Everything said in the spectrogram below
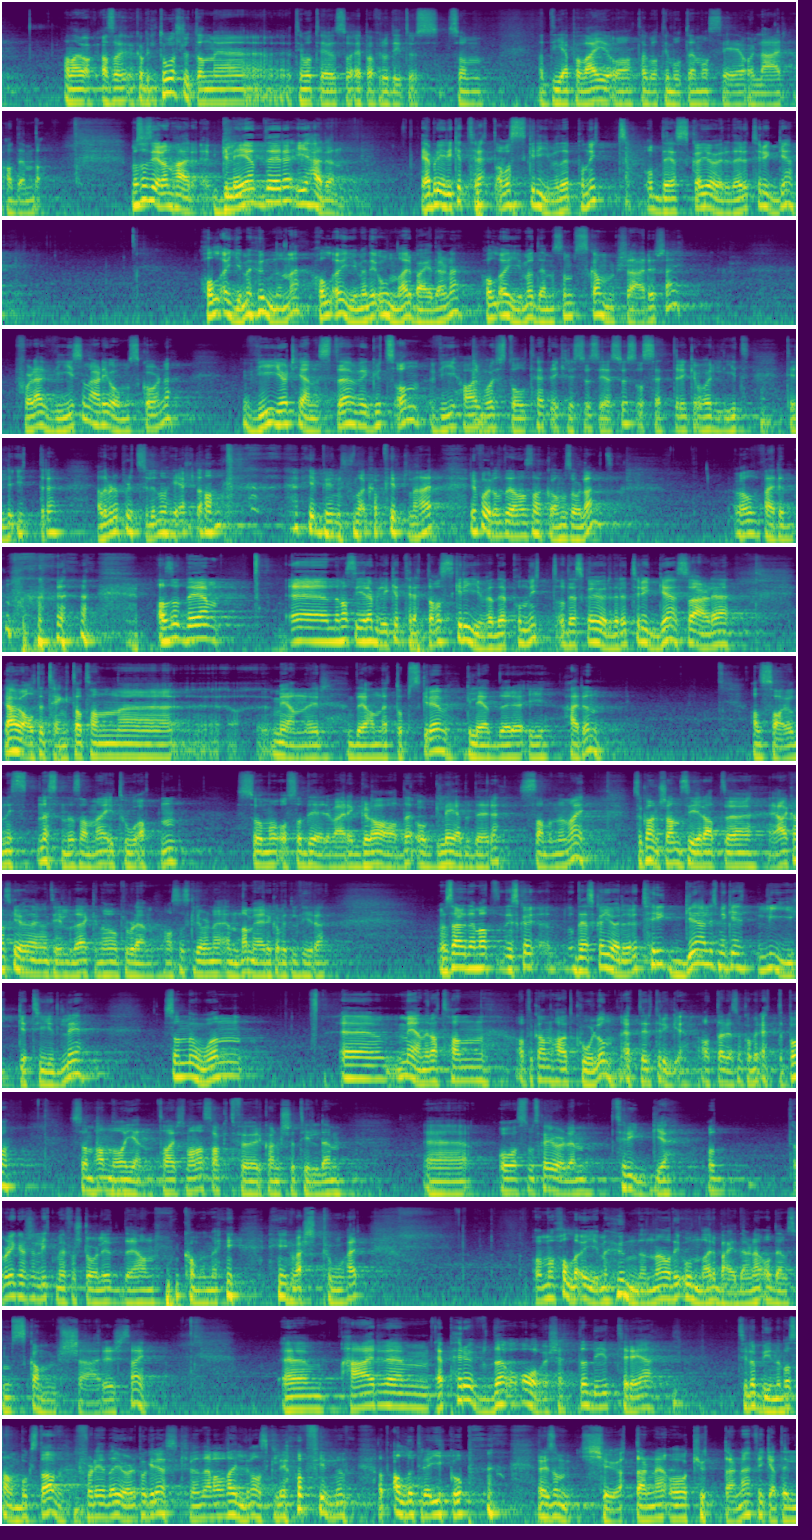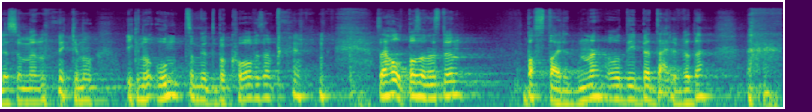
jo, altså, kapittel to slutta han med Timoteus og Epafroditus, som at de er på vei, og tar godt imot dem og se og lær av dem, da. Men så sier han her Gled dere i Herren. Jeg blir ikke trett av å skrive det på nytt, og det skal gjøre dere trygge. Hold øye med hundene, hold øye med de onde arbeiderne, hold øye med dem som skamskjærer seg. For det er vi som er de omskårne. Vi gjør tjeneste ved Guds ånd. Vi har vår stolthet i Kristus Jesus og setter ikke vår lit til det ytre. Ja, det ble plutselig noe helt annet i begynnelsen av kapittelet her i forhold til det han har snakka om så langt. Hva all verden? altså, det eh, Når han sier 'jeg blir ikke trett av å skrive det på nytt', og det skal gjøre dere trygge, så er det Jeg har jo alltid tenkt at han eh, mener det han nettopp skrev. 'Gled dere i Herren'. Han sa jo nesten det samme i 2.18. Så må også dere være glade og glede dere sammen med meg. Så kanskje han sier at ja, jeg kan skrive det en gang til, det er ikke noe problem. Og så skriver han det enda mer i kapittel 4. Men så er det det med at det skal, det skal gjøre dere trygge, er liksom ikke like tydelig. Så noen eh, mener at, han, at det kan ha et kolon etter trygge. At det er det som kommer etterpå, som han nå gjentar, som han har sagt før kanskje til dem. Eh, og som skal gjøre dem trygge. Og da blir det kanskje litt mer forståelig det han kommer med i, i vers 2 her. Om å holde øye med hundene og de onde arbeiderne og dem som skamskjærer seg. Ehm, her ehm, Jeg prøvde å oversette de tre til å begynne på samme bokstav, fordi det gjør det på gresk. Men det var veldig vanskelig å finne at alle tre gikk opp. liksom Kjøterne og kutterne fikk jeg til liksom, men ikke noe, ikke noe ondt som begynte på K, f.eks. Så jeg holdt på sånn en stund. Bastardene og de bedervede.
